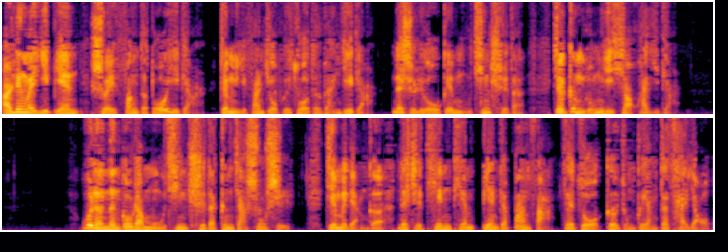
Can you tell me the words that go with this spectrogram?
而另外一边水放的多一点，这米饭就会做的软一点，那是留给母亲吃的，这更容易消化一点。为了能够让母亲吃得更加舒适，姐妹两个那是天天变着办法在做各种各样的菜肴。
